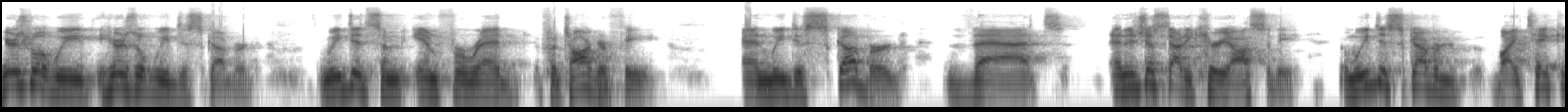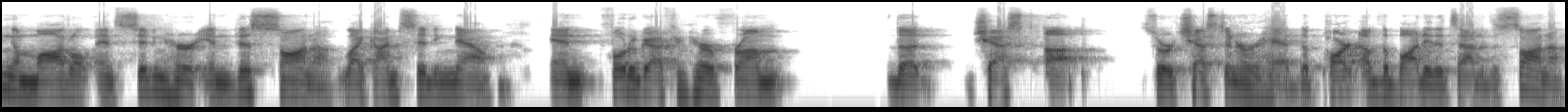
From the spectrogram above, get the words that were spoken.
Here's what we here's what we discovered. We did some infrared photography and we discovered that and it's just out of curiosity. And we discovered by taking a model and sitting her in this sauna like I'm sitting now and photographing her from the chest up, sort of chest in her head, the part of the body that's out of the sauna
